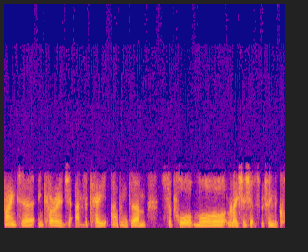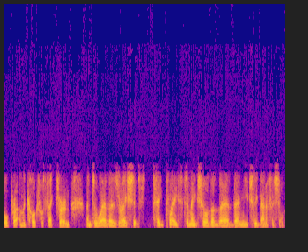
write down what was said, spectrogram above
trying to encourage, advocate, and um, support more relationships between the corporate and the cultural sector, and, and to where those relationships take place to make sure that they're they're mutually beneficial.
